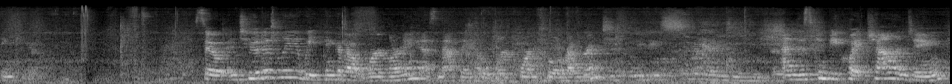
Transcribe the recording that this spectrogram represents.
Thank you. So intuitively, we think about word learning as mapping a word form to a referent. And this can be quite challenging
